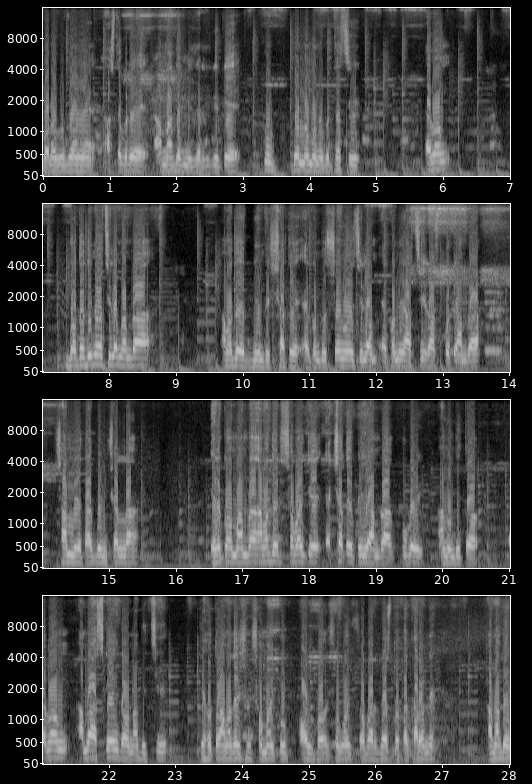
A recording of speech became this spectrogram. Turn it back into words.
বনভূজনে আসতে পারে আমাদের নিজেদেরকে খুব ধন্য মনে করতেছি। এবং গতদিনও ছিলাম আমরা আমাদের বিএনপির সাথে এখন দুঃসময় ছিলাম এখনই আছি রাজপথে, আমরা সামনে থাকব ইনশাল্লাহ। এরকম আমরা, আমাদের সবাইকে একসাথে পেয়ে আমরা খুবই আনন্দিত এবং আমরা আজকেই রওনা দিচ্ছি, যেহেতু আমাদের সময় খুব অল্প, সময় সবার ব্যস্ততার কারণে আমাদের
